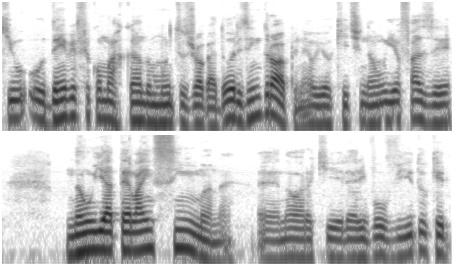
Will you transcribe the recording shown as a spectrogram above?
Que o, Denver ficou marcando muitos jogadores em drop, né? O Jokic não ia fazer, não ia até lá em cima, né? É, na hora que ele era envolvido, que,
